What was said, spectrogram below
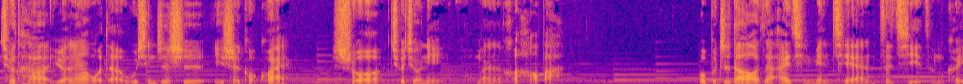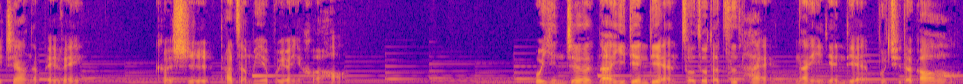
求他原谅我的无心之失，一时口快。说：“求求你，我们和好吧。”我不知道在爱情面前自己怎么可以这样的卑微，可是他怎么也不愿意和好。我因着那一点点做作的姿态，那一点点不屈的高傲，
